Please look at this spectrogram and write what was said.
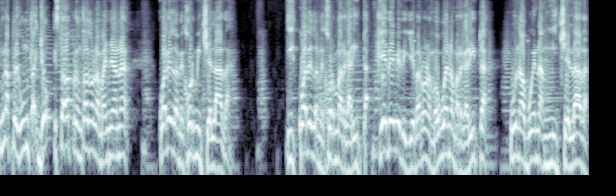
una pregunta. Yo estaba preguntando en la mañana cuál es la mejor michelada y cuál es la mejor margarita. ¿Qué debe de llevar una buena margarita? Una buena michelada.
